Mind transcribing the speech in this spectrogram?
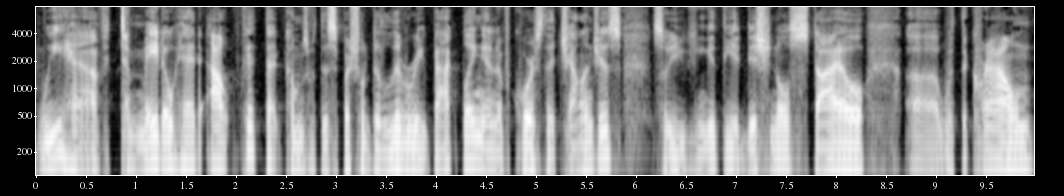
We have Tomato Head outfit that comes with a special delivery back bling and, of course, the challenges. So you can get the additional style uh, with the crown.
